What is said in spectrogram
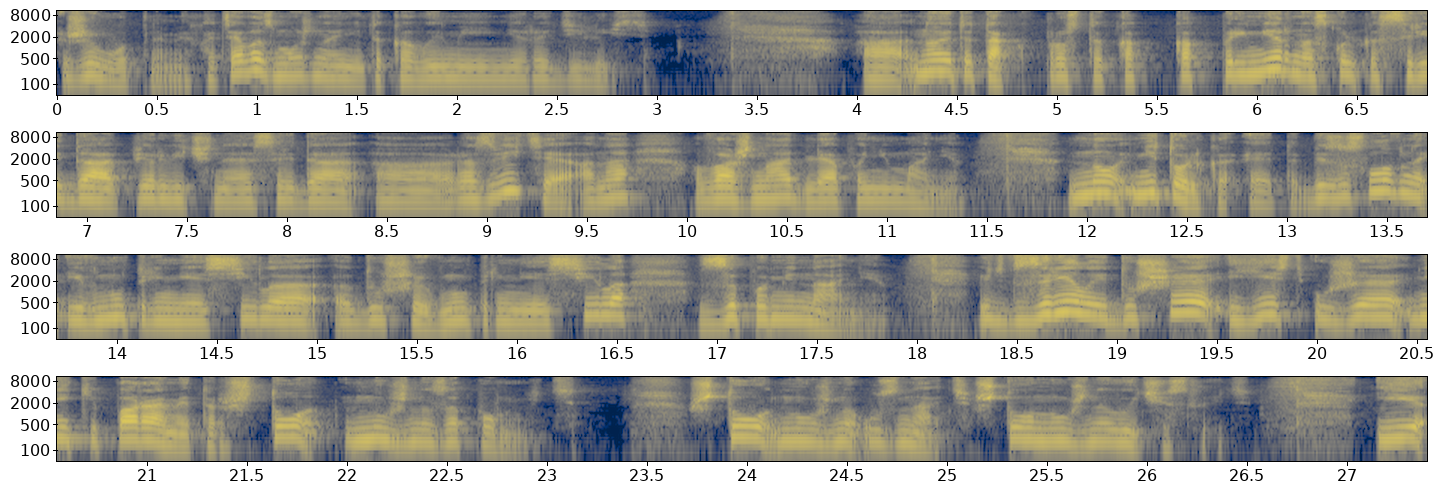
животными, хотя, возможно, они таковыми и не родились. А, но это так, просто как, как пример, насколько среда, первичная среда а, развития, она важна для понимания. Но не только это, безусловно, и внутренняя сила души, внутренняя сила запоминания. Ведь в зрелой душе есть уже некий параметр, что нужно запомнить, что нужно узнать, что нужно вычислить. И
